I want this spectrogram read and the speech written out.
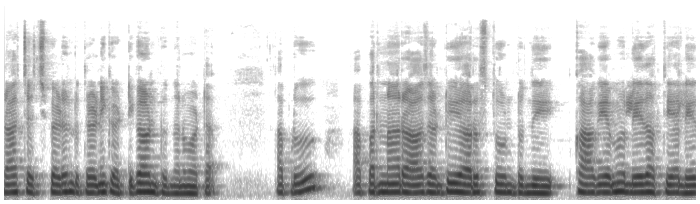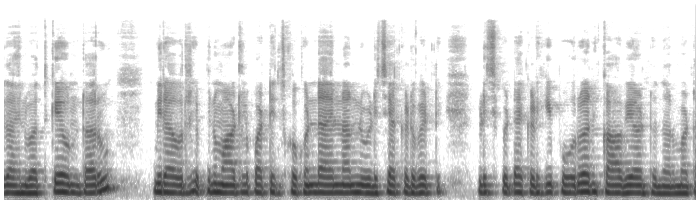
రాజు చచ్చిపోయాడని రుద్రాణి గట్టిగా ఉంటుందన్నమాట అప్పుడు అపర్ణ రాజు అంటూ అరుస్తూ ఉంటుంది. కావ్యమో లేదు అత్తయ్య లేదు ఆయన బతికే ఉంటారు. మీరు ఎవరు చెప్పిన మాటలు పట్టించుకోకుండా ఆయన నన్ను విడిచి ఎక్కడ పెట్టి విడిచిపెట్టి ఎక్కడికి పోరు అని కావ్య అంటుందన్నమాట.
